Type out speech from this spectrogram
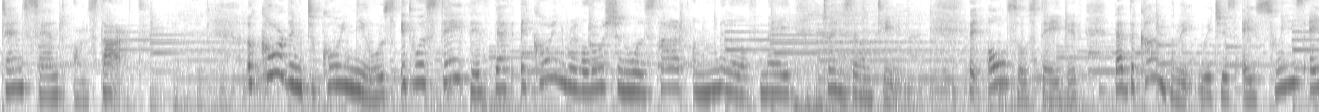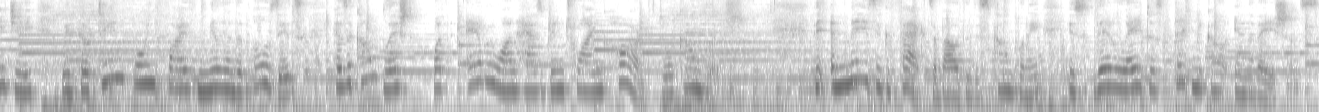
10 cent on start. According to Coin News, it was stated that a coin revolution will start on middle of May 2017. They also stated that the company, which is a Swiss AG with 13.5 million deposits, has accomplished what everyone has been trying hard to accomplish. The amazing facts about this company is their latest technical innovations.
